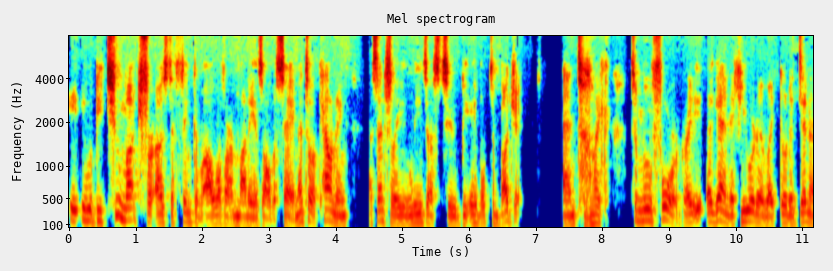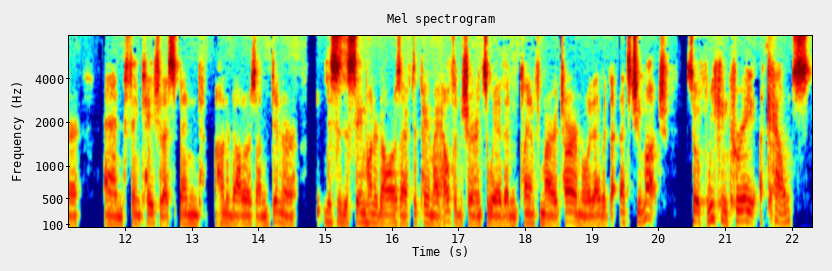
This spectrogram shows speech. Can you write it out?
It, it would be too much for us to think of all of our money as all the same. Mental accounting essentially leads us to be able to budget and to like to move forward, right? Again, if you were to like go to dinner and think, hey, should I spend $100 on dinner? This is the same $100 I have to pay my health insurance with and plan for my retirement or whatever. That, that's too much. So if we can create accounts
